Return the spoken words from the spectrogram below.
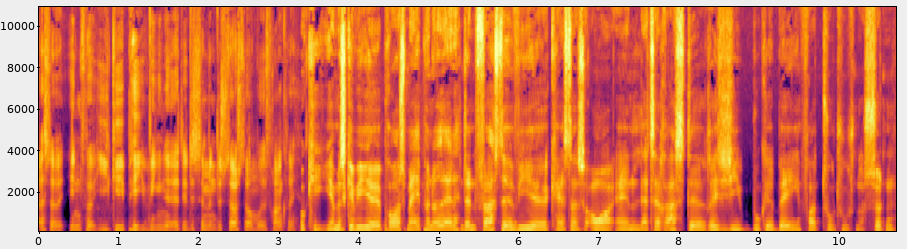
altså inden for IGP-vine, er det, det simpelthen det største område i Frankrig. Okay, jamen skal vi øh, prøve at smage på noget af det? Den første, vi øh, kaster os over, er en La Terrasse de Régie Bouquet Bay fra 2017.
